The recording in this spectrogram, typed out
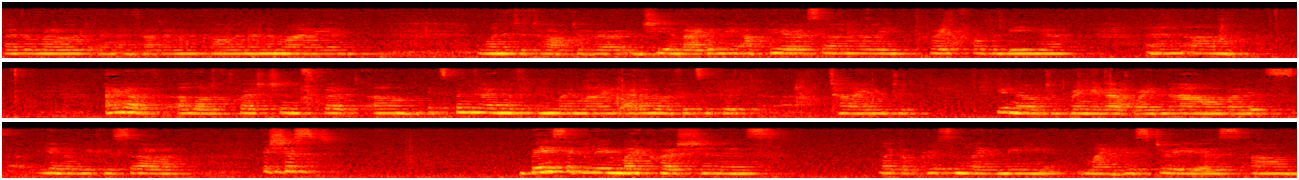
by the road and I thought I'm going to call in Anamai and I wanted to talk to her and she invited me up here, so I'm really grateful to be here. And um, I have a lot of questions, but um, it's been kind of in my mind. I don't know if it's a good time to, you know, to bring it up right now, but it's, you know, because uh, it's just basically my question is, like a person like me, my history is um,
